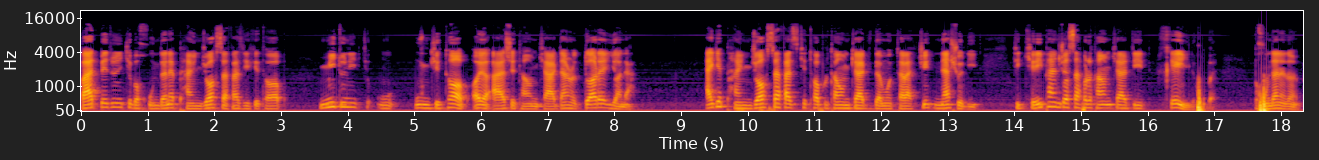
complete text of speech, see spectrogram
بعد بدونید که با خوندن پنجاه صفحه از یک کتاب می‌دونید که اون کتاب آیا ارزش تمام کردن رو داره یا نه؟ اگه پنجاه صفحه از کتاب رو تمام کردید و متوجه نشدید که کی پنجاه صفحه رو تمام کردید خیلی خوبه. به خوندن ادامه بدید.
